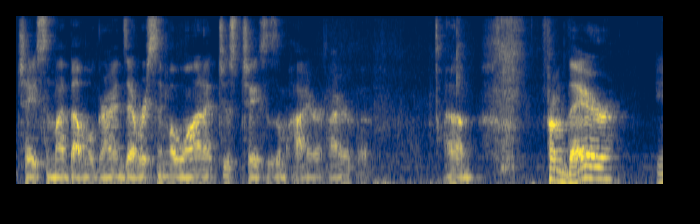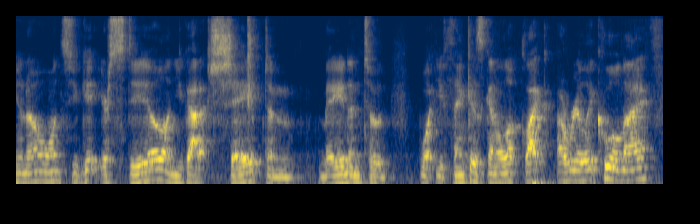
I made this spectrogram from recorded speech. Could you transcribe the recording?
chasing my bevel grinds every single one. It just chases them higher and higher. But um, from there, you know, once you get your steel and you got it shaped and made into what you think is going to look like a really cool knife,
